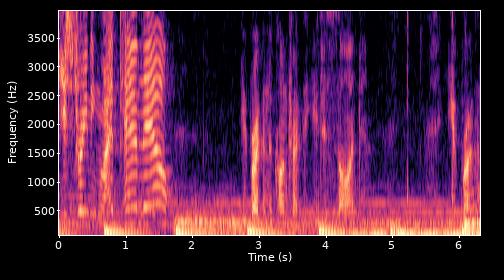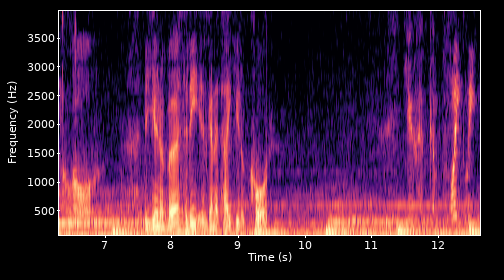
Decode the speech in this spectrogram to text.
You streaming labcam now? Broken the contract that you just signed. You've broken the law. The university is going to take you to court. You have completely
